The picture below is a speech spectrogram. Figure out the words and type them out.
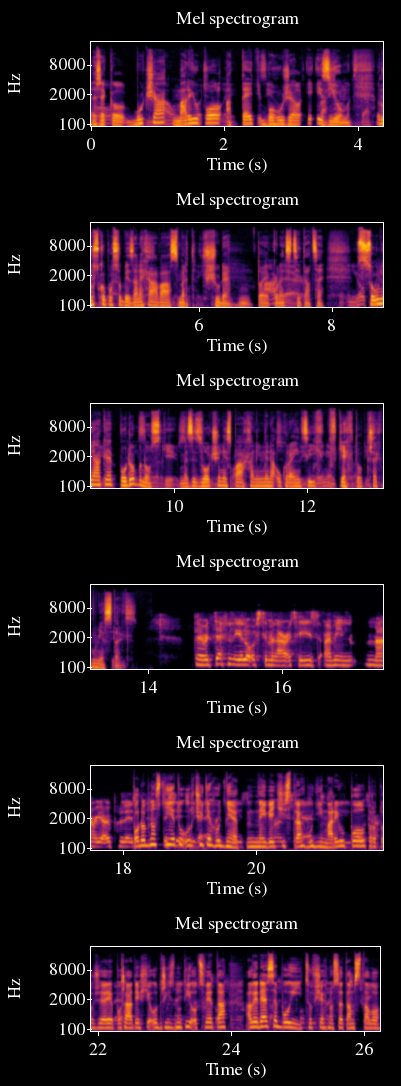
Řekl Buča, Mariupol a teď bohužel i Izium. Rusko po sobě zanechává smrt všude. Hm, to je konec citace. Jsou nějaké podobnosti mezi zločiny spáchanými na Ukrajincích v těchto třech městech? Podobností je tu určitě hodně. Největší strach budí Mariupol, protože je pořád ještě odříznutý od světa a lidé se bojí, co všechno se tam stalo.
